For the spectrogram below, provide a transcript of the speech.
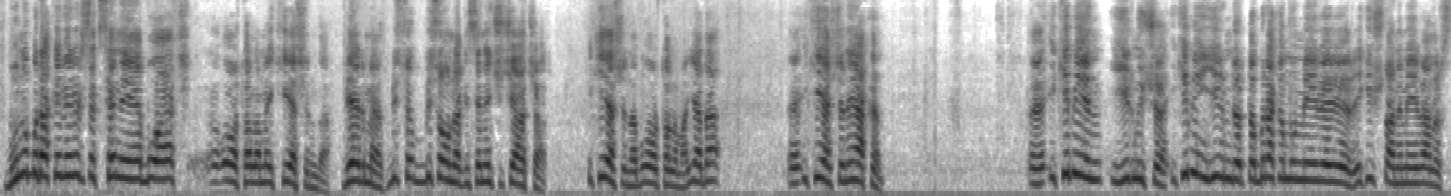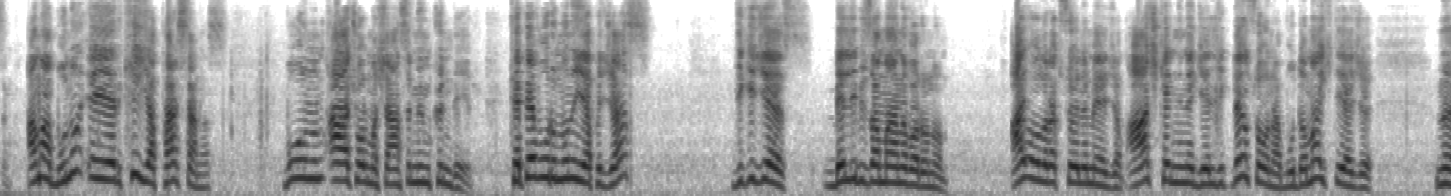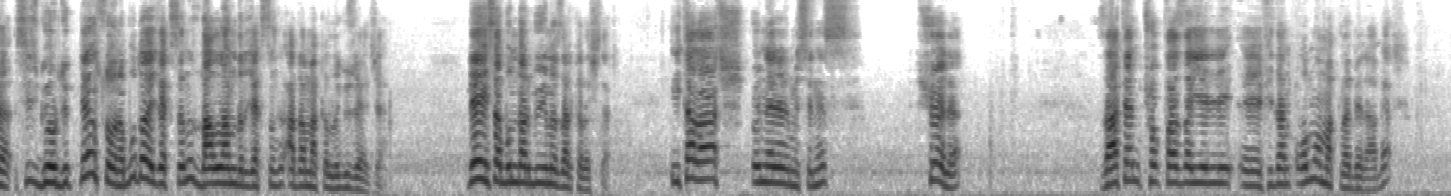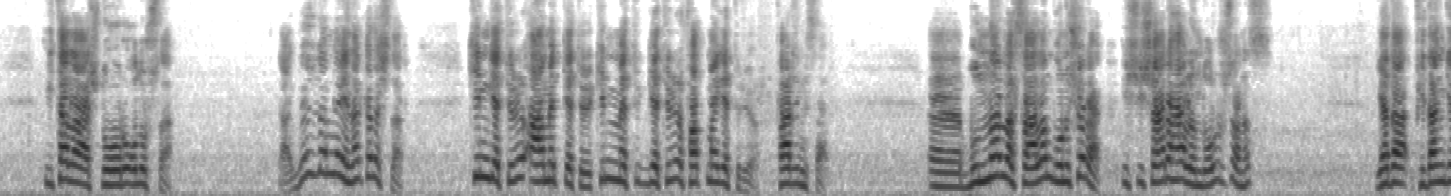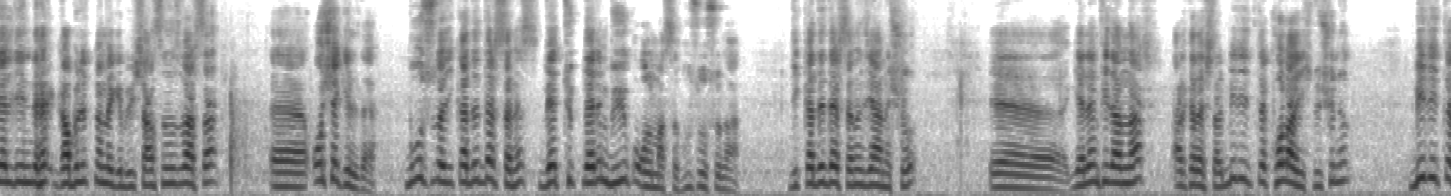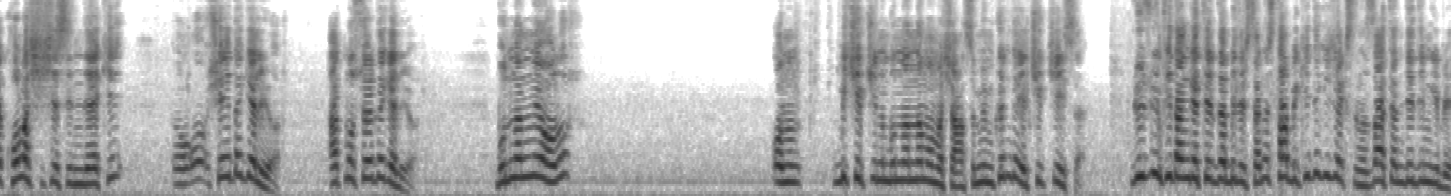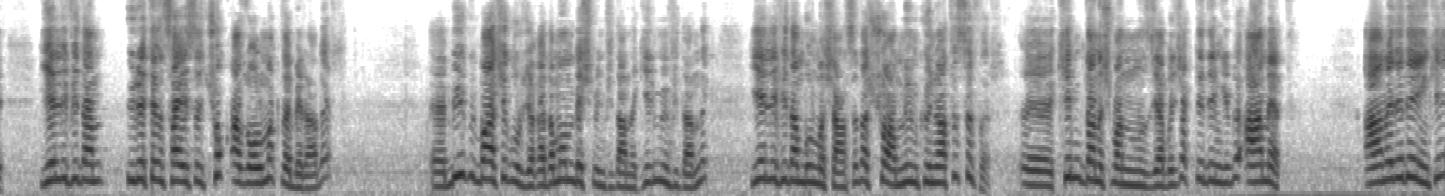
Bunu bırakıverirsek seneye bu ağaç ortalama 2 yaşında. Vermez. Bir, bir sonraki sene çiçeği açar. 2 yaşında bu ortalama ya da 2 yaşına yakın. E, 2023'e, 2024'te bırakın bu meyve verir. 2-3 tane meyve alırsın. Ama bunu eğer ki yaparsanız bunun ağaç olma şansı mümkün değil. Tepe vurumunu yapacağız. Dikeceğiz. Belli bir zamanı var onun. Ay olarak söylemeyeceğim. Ağaç kendine geldikten sonra budama ihtiyacını siz gördükten sonra budayacaksınız, dallandıracaksınız adam akıllı güzelce. Değilse bunlar büyümez arkadaşlar. İthal ağaç önerir misiniz? Şöyle. Zaten çok fazla yerli e, fidan olmamakla beraber ithal ağaç doğru olursa ya gözlemleyin arkadaşlar. Kim getiriyor? Ahmet getiriyor. Kim getiriyor? Fatma getiriyor. Farz misal. Ee, bunlarla sağlam konuşarak iş işare halinde olursanız ya da fidan geldiğinde kabul etmeme gibi bir şansınız varsa e, o şekilde bu hususa dikkat ederseniz ve tüplerin büyük olması hususuna dikkat ederseniz yani şu e, gelen fidanlar arkadaşlar 1 litre kola iç düşünün 1 litre kola şişesindeki o, o şeyde geliyor atmosferde geliyor. Bundan ne olur? Onun bir çiftçinin bundan anlamama şansı mümkün değil çiftçi ise. Düzgün fidan getirebilirseniz tabii ki dikeceksiniz. Zaten dediğim gibi yerli fidan üreten sayısı çok az olmakla beraber e, büyük bir bahçe kuracak adam 15 bin fidanlık 20 bin fidanlık yerli fidan bulma şansı da şu an mümkünatı sıfır. E, kim danışmanınız yapacak? Dediğim gibi Ahmet. Ahmet'e deyin ki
